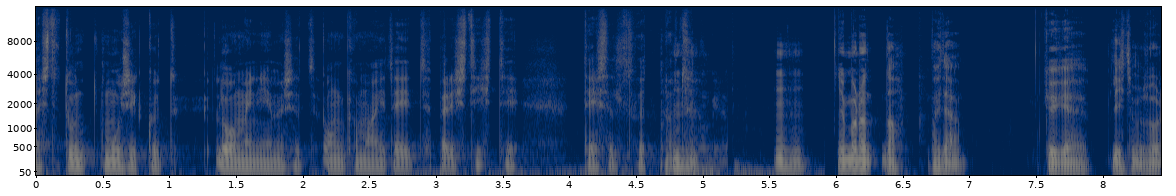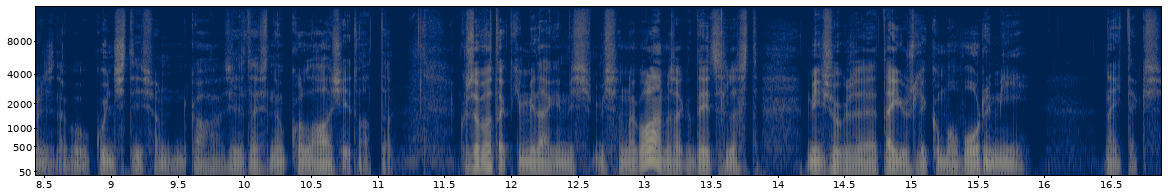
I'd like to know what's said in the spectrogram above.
hästi tuntud muusikud, loomeinimesed ongi oma ideid päris tihti teistelt võtnud mm. Mhm. mm. -hmm. ja ma arvan, et noh, ma ei tea, kõige lihtsamas vormis nagu kunstis on ka sellised asjad nagu kollaažid, vaata. kui sa võtadki midagi, mis, mis on nagu olemas, aga teed sellest mingisuguse täiuslikuma vormi, näiteks.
